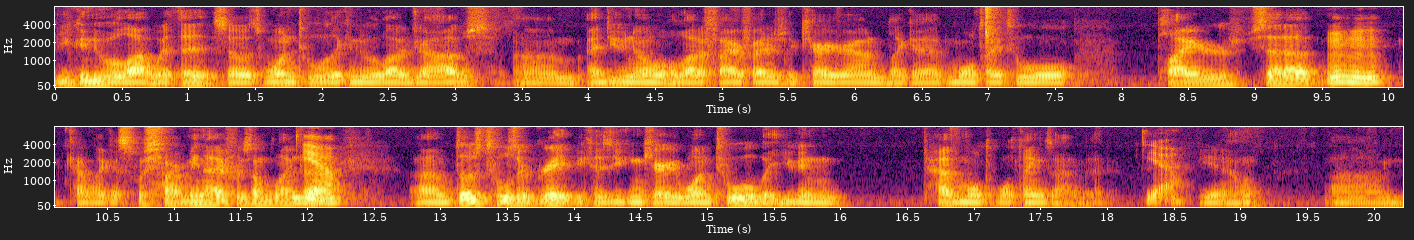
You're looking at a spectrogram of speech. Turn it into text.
You can do a lot with it, so it's one tool that can do a lot of jobs. Um, I do know a lot of firefighters that carry around like a multi-tool plier setup, mm-hmm. kind of like a Swiss Army knife or something like Yeah. that. Um, those tools are great because you can carry one tool, but you can have multiple things out of it Yeah. you know um,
